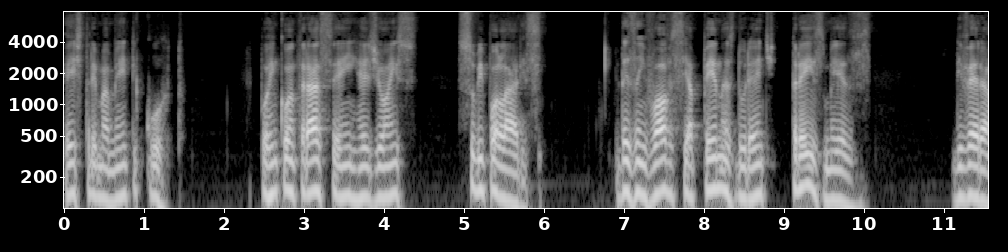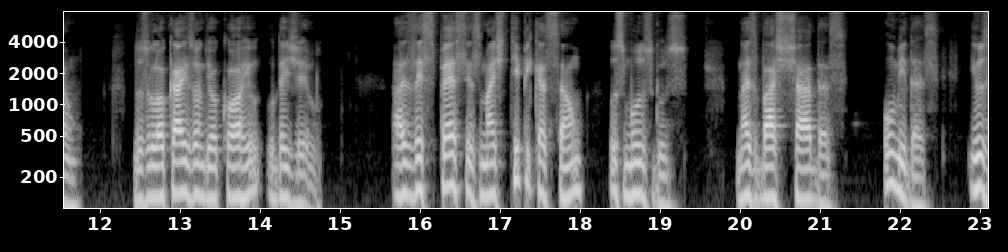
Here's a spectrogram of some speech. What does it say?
extremamente curto, por encontrar-se em regiões subpolares. Desenvolve-se apenas durante três meses de verão, nos locais onde ocorre o degelo. As espécies mais típicas são os musgos, nas baixadas úmidas, e os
